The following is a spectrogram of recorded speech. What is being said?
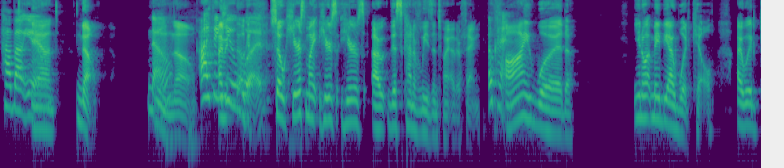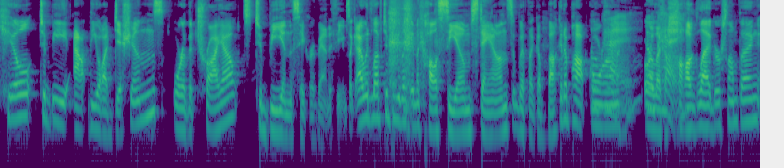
How about you? And no. No. No. I think I mean, you okay, would. So here's my here's here's uh, this kind of leads into my other thing. Okay. I would, you know what? Maybe I would kill. I would kill to be at the auditions or the tryouts to be in the Sacred Band of Thebes. Like I would love to be like in the Coliseum stands with like a bucket of popcorn okay. Or like a hog leg or something,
